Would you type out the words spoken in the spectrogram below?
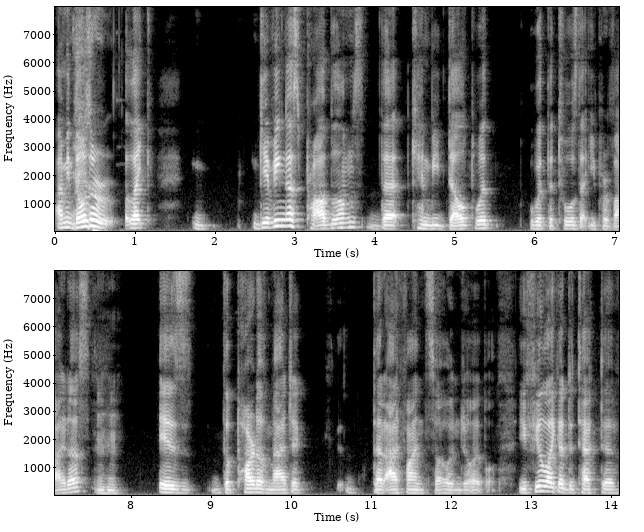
I mean, those are like giving us problems that can be dealt with with the tools that you provide us hmm is the part of magic that I find so enjoyable. You feel like a detective,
